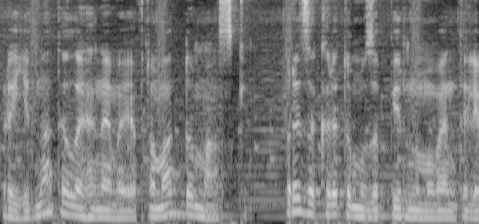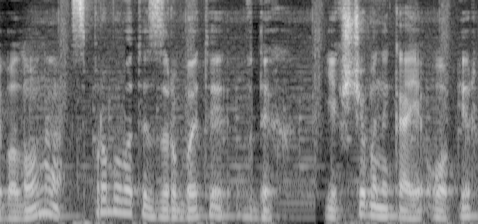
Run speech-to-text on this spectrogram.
Приєднати легеневий автомат до маски. При закритому запірному вентилі балона спробувати зробити вдих. Якщо виникає опір,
